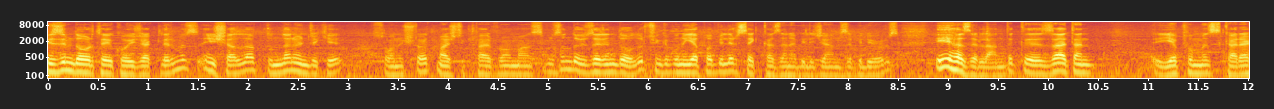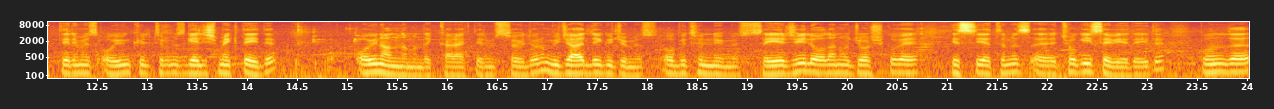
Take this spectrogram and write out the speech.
bizim de ortaya koyacaklarımız inşallah bundan önceki son 3-4 maçlık performansımızın da üzerinde olur. Çünkü bunu yapabilirsek kazanabileceğimizi biliyoruz. İyi hazırlandık. Ee, Zaten yapımız, karakterimiz, oyun kültürümüz gelişmekteydi. Oyun anlamındaki karakterimizi söylüyorum. Mücadele gücümüz, o bütünlüğümüz, seyirciyle olan o coşku ve hissiyatımız e, çok iyi seviyedeydi. Bunu da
